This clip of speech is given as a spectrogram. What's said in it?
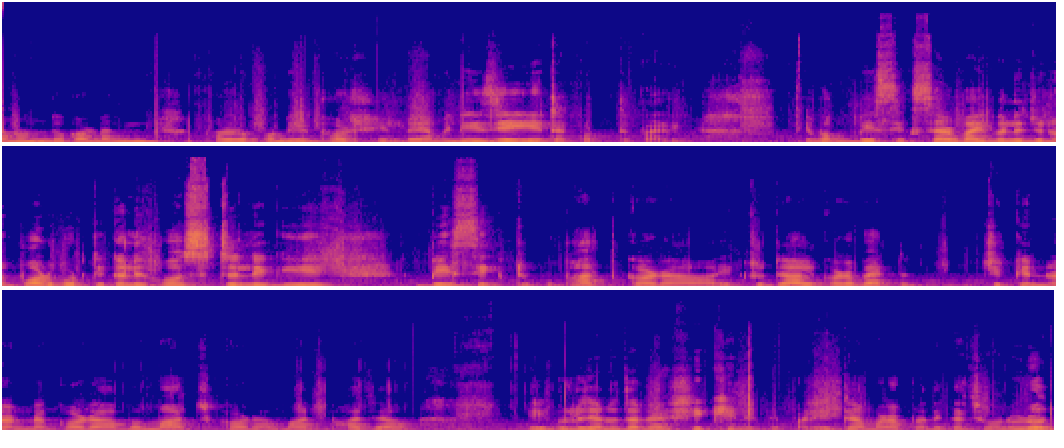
আনন্দ। কারণ আমি কারোর ওপর নির্ভরশীল নই, আমি নিজেই এটা করতে পারি। এবং বেসিক সার্ভাইভালের জন্য পরবর্তীকালে হোস্টেলে গিয়ে বেসিকটুকু ভাত করা, একটু ডাল করা বা একটা চিকেন রান্না করা বা মাছ করা, মাছ ভাজা, এগুলো যেন তারা শিখে নিতে পারে। এটা আমার আপনাদের কাছে অনুরোধ।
